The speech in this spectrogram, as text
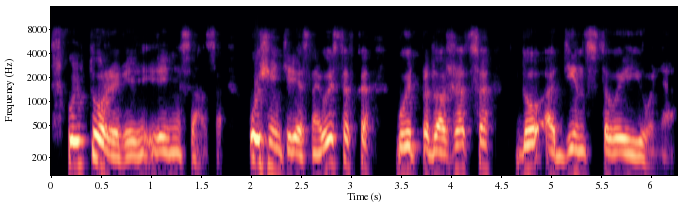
скульптуры Ренессанса. Очень интересная выставка, будет продолжаться до 11 июня.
